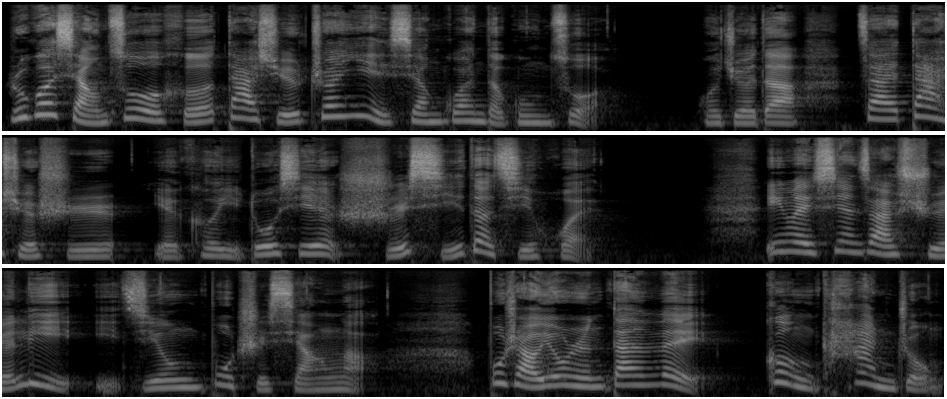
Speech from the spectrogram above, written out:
如果想做和大学专业相关的工作，我觉得在大学时也可以多些实习的机会。因为现在学历已经不吃香了，不少用人单位更看重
